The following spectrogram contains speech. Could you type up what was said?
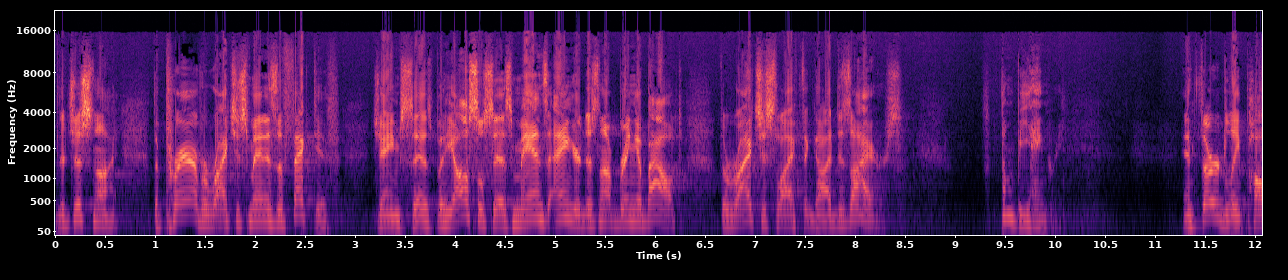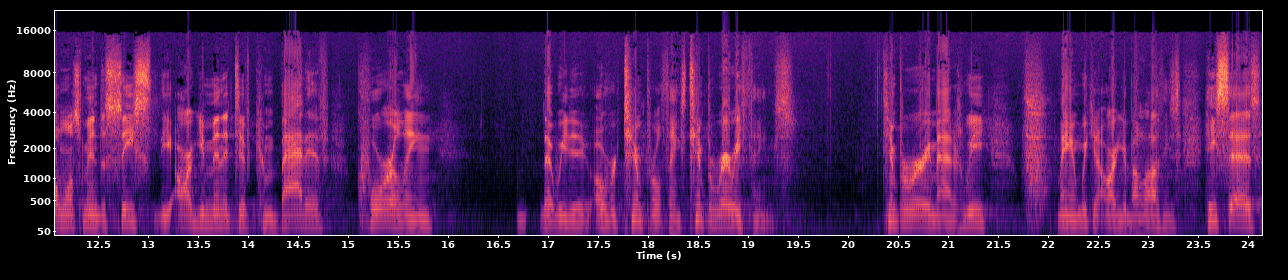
They're just not. The prayer of a righteous man is effective, James says, but he also says man's anger does not bring about the righteous life that God desires. Don't be angry. And thirdly, Paul wants men to cease the argumentative, combative, quarreling that we do over temporal things, temporary things, temporary matters. We, man, we can argue about a lot of things. He says,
